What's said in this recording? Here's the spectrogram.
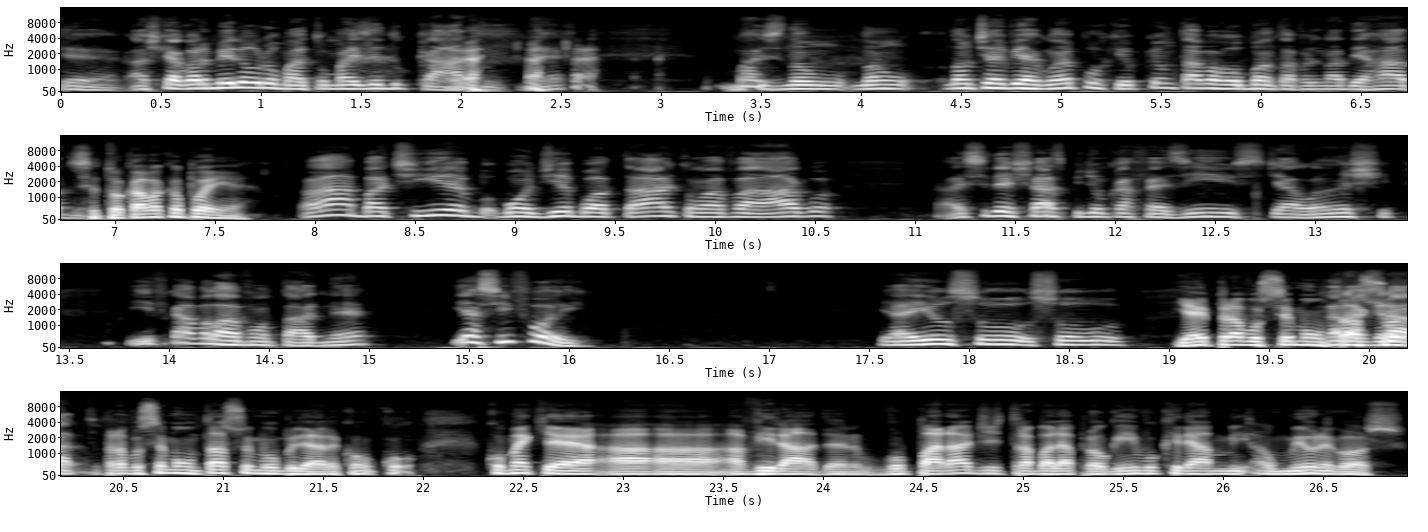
É, acho que agora melhorou mais, tô mais educado, né? Mas não, não, não tinha vergonha, por quê? Porque eu não tava roubando, não tava fazendo nada errado. Você tocava a campainha. Ah, batia, bom dia, boa tarde, tomava água. Aí se deixasse, pedia um cafezinho, se tinha lanche. E ficava lá à vontade, né? E assim foi. E aí eu sou, sou E aí para você montar para você montar a sua imobiliária, co- co- como é que é a, a, a virada? Vou parar de trabalhar para alguém, e vou criar o meu negócio.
